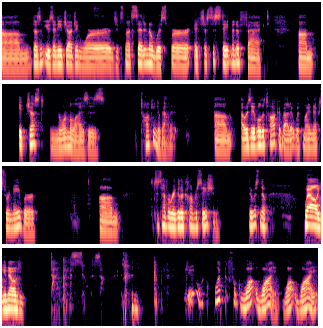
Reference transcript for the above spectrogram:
um, doesn't use any judging words it's not said in a whisper it's just a statement of fact um, it just normalizes talking about it. Um, i was able to talk about it with my next door neighbor um, to just have a regular conversation. There was no well you know he died by suicide. What the fuck? What why what why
